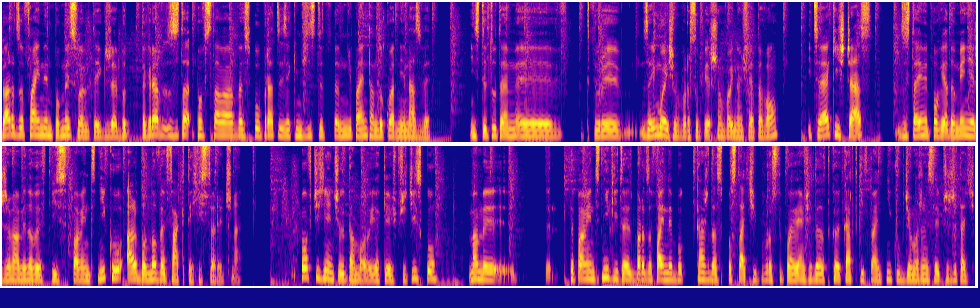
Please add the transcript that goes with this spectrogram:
bardzo fajnym pomysłem w tej grze, bo ta gra zosta- powstała we współpracy z jakimś instytutem, nie pamiętam dokładnie nazwy, instytutem, yy, który zajmuje się po prostu pierwszą wojną światową i co jakiś czas dostajemy powiadomienie, że mamy nowy wpis w pamiętniku albo nowe fakty historyczne. Po wciśnięciu tam jakiegoś przycisku mamy te pamiętniki to jest bardzo fajne, bo każda z postaci po prostu pojawiają się dodatkowe kartki w pamiętniku, gdzie możemy sobie przeczytać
